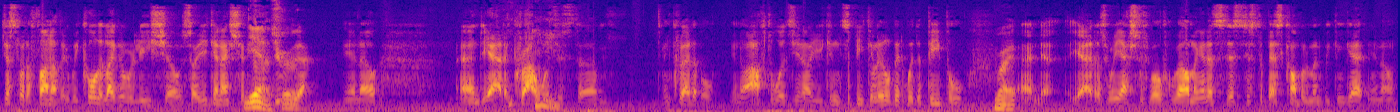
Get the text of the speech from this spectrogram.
just for the fun of it. We called it like a release show, so you can actually Yeah, do sure. that. You know, and yeah, the crowd was just um, incredible. You know, afterwards, you know, you can speak a little bit with the people, right. and uh, yeah, those reactions were overwhelming, and that's that's just the best compliment we can get. You know.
